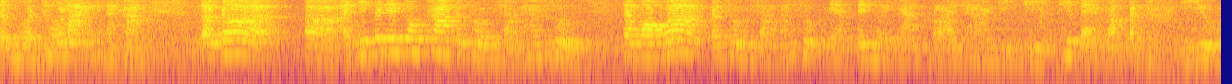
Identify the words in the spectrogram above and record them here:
จำนวนเท่าไหร่นะคะ แล้วก็อันนี้ไม่ได้เข้าข้างกระทรวงสาธารณสุข แต่มองว่ากระทรวงสาธารณสุขเนี่ยเป็นหน่วยงานปลายทางจริง ๆ ที่แบกรับปัญหานี้อยู่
